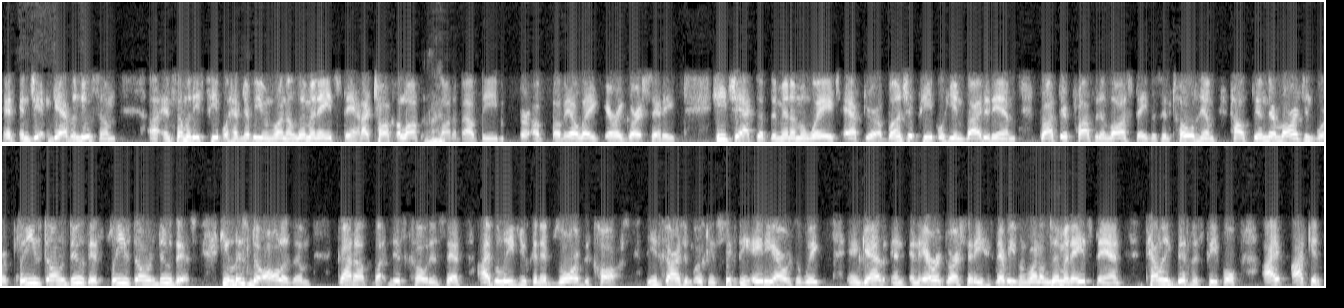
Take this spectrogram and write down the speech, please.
and, and Gavin Newsom uh, and some of these people have never even run a lemonade stand. I talk a lot, right. a lot about the of, of L.A. Eric Garcetti. He jacked up the minimum wage after a bunch of people he invited in brought their profit and loss statements and told him how thin their margins were. Please don't do this. Please don't do this. He listened to all of them, got up, buttoned his coat, and said, "I believe you can absorb the cost." These guys are working 60, 80 hours a week, and, Gav- and, and Eric Garcetti has never even run a lemonade stand, telling business people, "I I can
